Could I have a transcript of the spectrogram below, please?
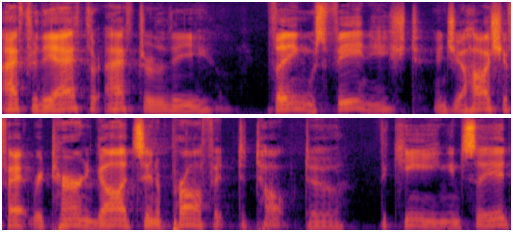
After the, after, after the thing was finished and Jehoshaphat returned, God sent a prophet to talk to the king and said,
